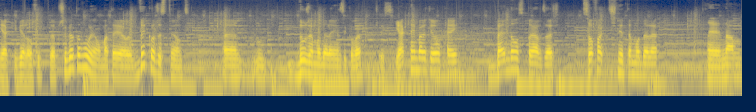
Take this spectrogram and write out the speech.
jak i wiele osób, które przygotowują materiały wykorzystując e, duże modele językowe, to jest jak najbardziej ok, będą sprawdzać, co faktycznie te modele e, nam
